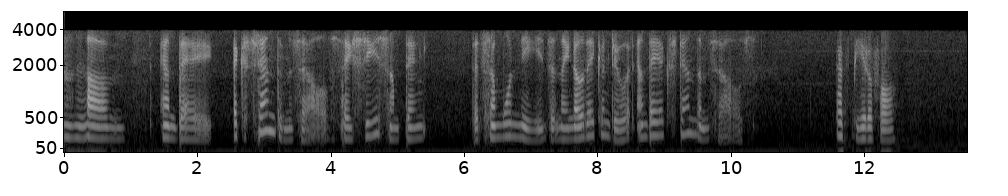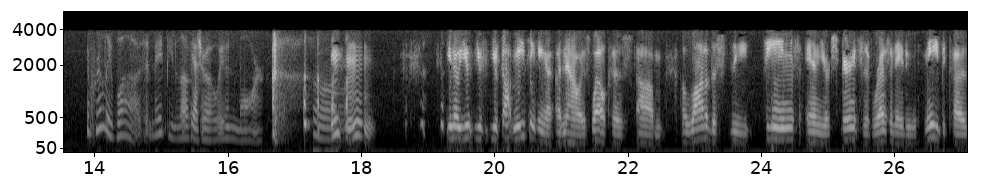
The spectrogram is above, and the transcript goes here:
Mm-hmm. um and they extend themselves they see something that someone needs and they know they can do it and they extend themselves That's beautiful. it really was it made me love Yeah. joe even more Aw. Mhm. You know, you you've you've got me thinking uh, now as well because um, a lot of the the themes and your experiences have resonated with me because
